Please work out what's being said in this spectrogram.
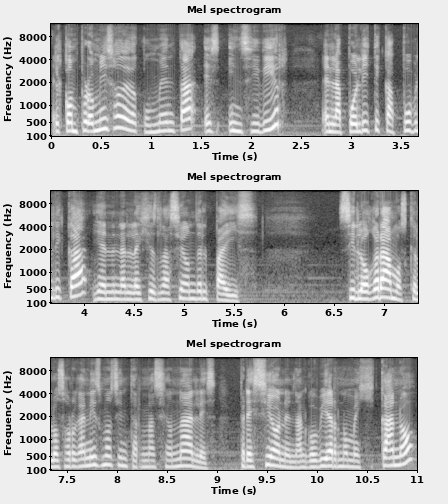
El compromiso de Documenta es incidir en la política pública y en la legislación del país. Si logramos que los organismos internacionales presionen al gobierno mexicano,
